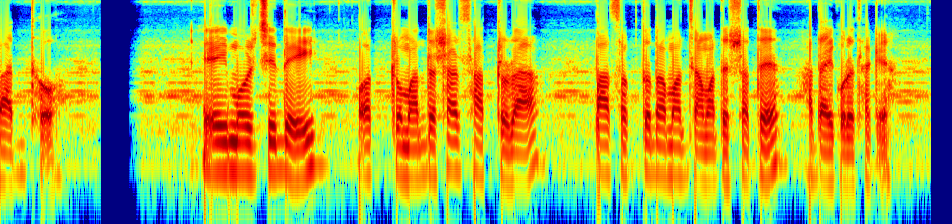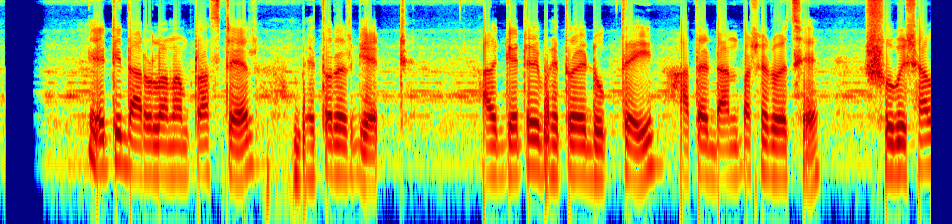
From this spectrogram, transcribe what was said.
বাধ্য। এই মসজিদেই অত্র মাদ্রাসার ছাত্ররা পাঁচ অক্ত নামাজ জামাতের সাথে আদায় করে থাকে। এটি দারুল আনাম ট্রাস্টের ভেতরের গেট। আর গেটের ভেতরে ঢুকতেই হাতের ডান পাশে রয়েছে সুবিশাল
